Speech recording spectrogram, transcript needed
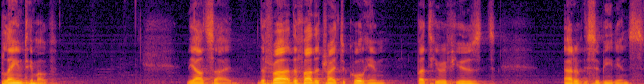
blamed him of. The outside. The, fra- the father tried to call him, but he refused out of disobedience.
